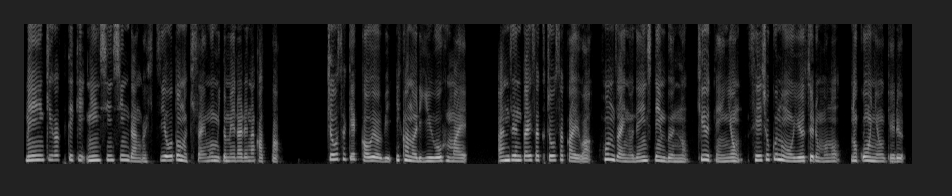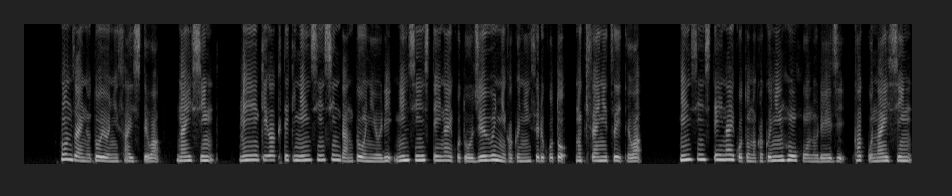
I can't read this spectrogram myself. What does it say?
免疫学的妊娠診断が必要との記載も認められなかった。調査結果及び以下の理由を踏まえ、安全対策調査会は本剤の電子天文の9.4生殖能を有するものの項における本剤の投与に際しては内心、免疫学的妊娠診断等により妊娠していないことを十分に確認することの記載については、妊娠していないことの確認方法の例示、括弧内心、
